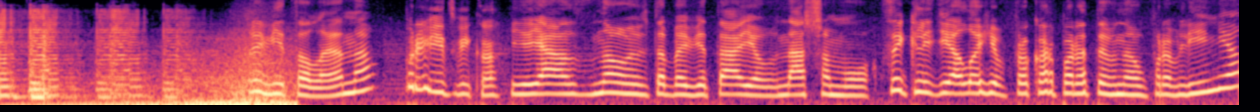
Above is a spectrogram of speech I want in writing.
Thank you. Привіт, Олена. Привіт, Віка. Я знову тебе вітаю в нашому циклі діалогів про корпоративне управління.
